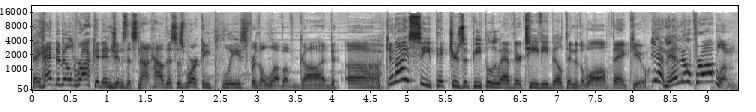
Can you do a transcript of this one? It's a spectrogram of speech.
they had to build rocket engines. That's not how this is working. Please, for the love of God. Uh, can I see pictures of people who have their TV built into the wall? Thank you. Yeah, man, no problem.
